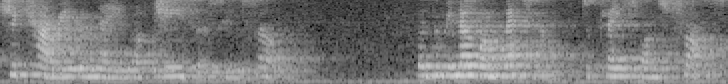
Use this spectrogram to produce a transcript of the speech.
should carry the name of Jesus himself. There could be no one better to place one's trust,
